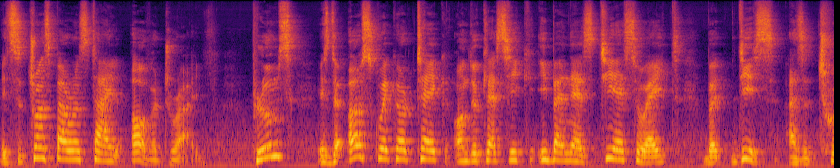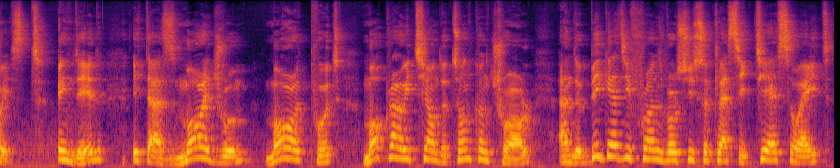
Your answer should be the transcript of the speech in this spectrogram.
It's a transparent style overdrive. Plumes is the Earthquaker take on the classic Ibanez TS-808, but this has a twist. Indeed, it has more headroom, more output, more clarity on the tone control, and the biggest difference versus a classic TS-808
